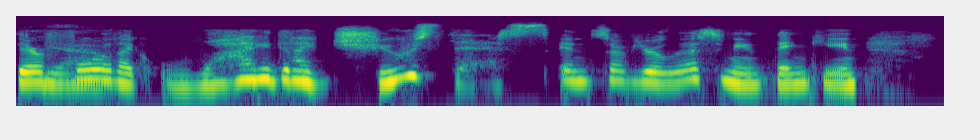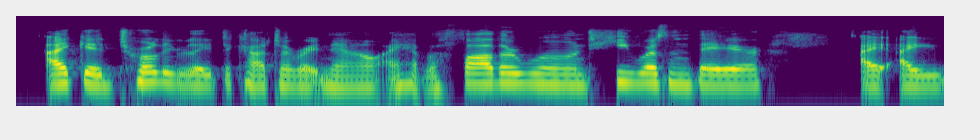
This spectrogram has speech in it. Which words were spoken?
Therefore, yeah. like, why did I choose this? And so if you're listening, thinking, I could totally relate to Cato right now. I have a father wound. He wasn't there. I, I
